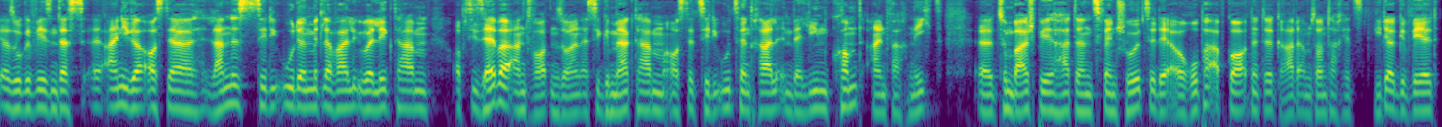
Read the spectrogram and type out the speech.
ja so gewesen, dass äh, einige aus der Landes-CDU dann mittlerweile überlegt haben, ob sie selber antworten sollen, als sie gemerkt haben, aus der CDU-Zentrale in Berlin kommt einfach nichts. Äh, zum Beispiel hat dann Sven Schulze, der Europaabgeordnete, gerade am Sonntag jetzt wiedergewählt,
